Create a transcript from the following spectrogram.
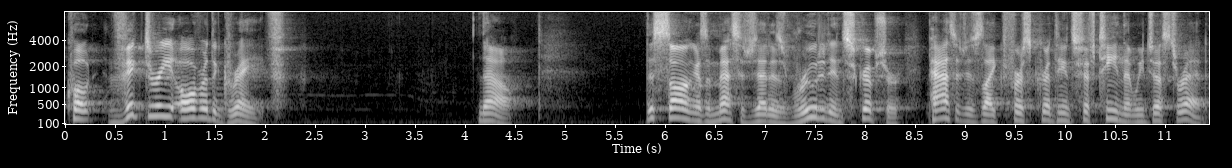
quote, victory over the grave. Now, this song is a message that is rooted in Scripture, passages like 1 Corinthians 15 that we just read.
